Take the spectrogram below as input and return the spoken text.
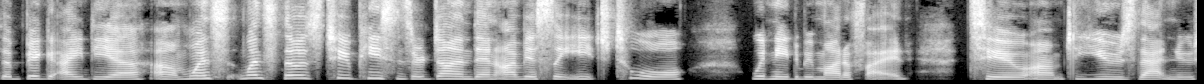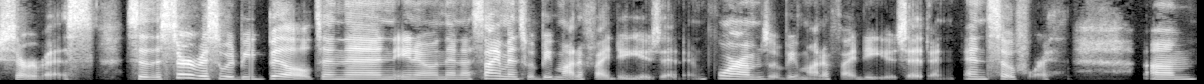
the big idea. Um, once, once those two pieces are done, then obviously each tool would need to be modified to um, to use that new service. So the service would be built and then, you know, and then assignments would be modified to use it and forums would be modified to use it and, and so forth. Um,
